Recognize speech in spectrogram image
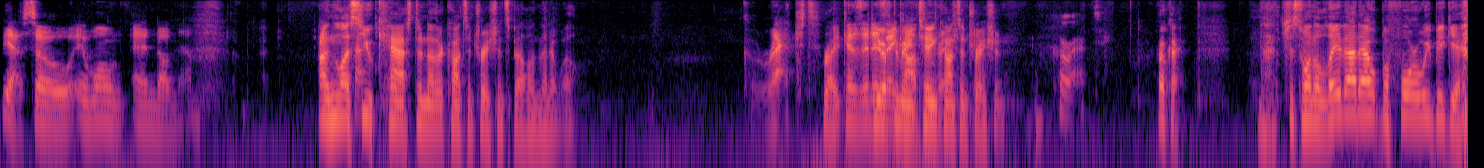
Yeah, so it won't end on them. Unless you cast another concentration spell, and then it will. Correct. Right? Because it you is have a to maintain concentration. concentration. Correct. Okay. Just want to lay that out before we begin,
